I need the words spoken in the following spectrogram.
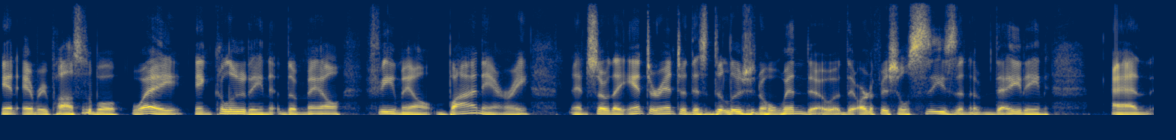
in every possible way, including the male female binary. And so they enter into this delusional window of the artificial season of dating. And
